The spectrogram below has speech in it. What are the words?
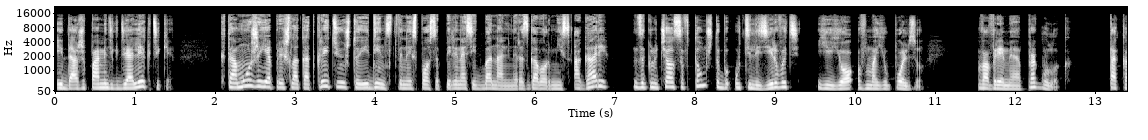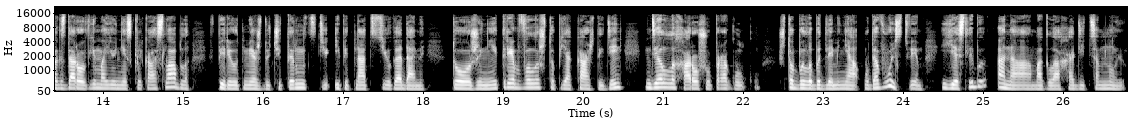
и даже память к диалектике. К тому же я пришла к открытию, что единственный способ переносить банальный разговор мисс Агари заключался в том, чтобы утилизировать ее в мою пользу во время прогулок так как здоровье мое несколько ослабло период между 14 и 15 годами, то жени требовала, чтоб я каждый день делала хорошую прогулку, что было бы для меня удовольствием, если бы она могла ходить со мною.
